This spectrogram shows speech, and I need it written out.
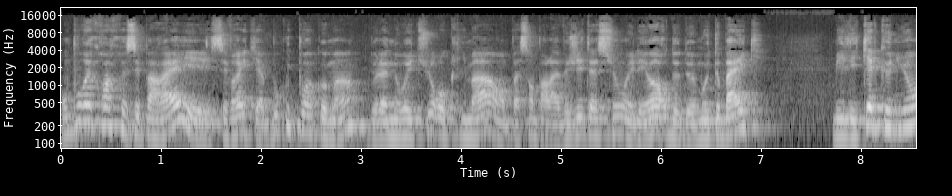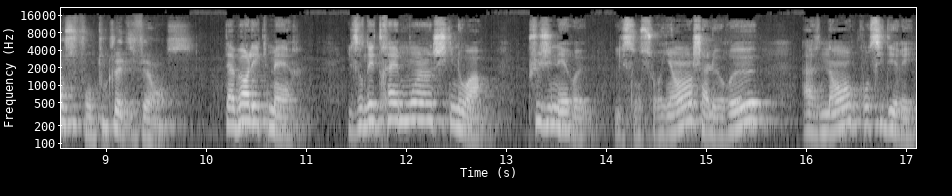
on pourrait croire que c'est pareil, et c'est vrai qu'il y a beaucoup de points communs, de la nourriture au climat, en passant par la végétation et les hordes de motorbikes, mais les quelques nuances font toute la différence. D'abord les Khmers. Ils ont des traits moins chinois, plus généreux. Ils sont souriants, chaleureux, avenants, considérés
